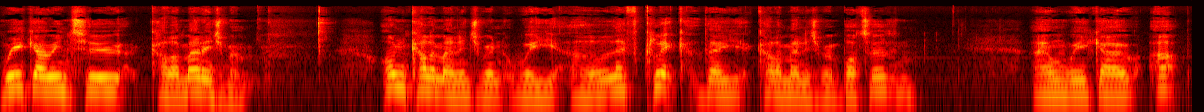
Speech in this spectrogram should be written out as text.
We go into color management. On color management we left click the color management button and we go up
